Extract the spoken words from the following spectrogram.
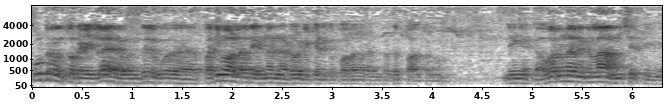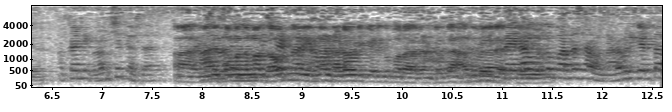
கூட்டுறவுத்துறையில வந்து பதிவாளர் என்ன நடவடிக்கை எடுக்க போறாருன்றது பார்க்கணும். நீங்க கவர்னருக்கெல்லாம் அனுப்பிச்சிருக்கீங்க. அனுப்பிச்சிருக்கேன் சார். ஆ, இது சம்பந்தமா கவர்னர் என்ன நடவடிக்கை எடுக்க போறாருன்றது அது வேற எல்லாம் நடவடிக்கை எடுத்தா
